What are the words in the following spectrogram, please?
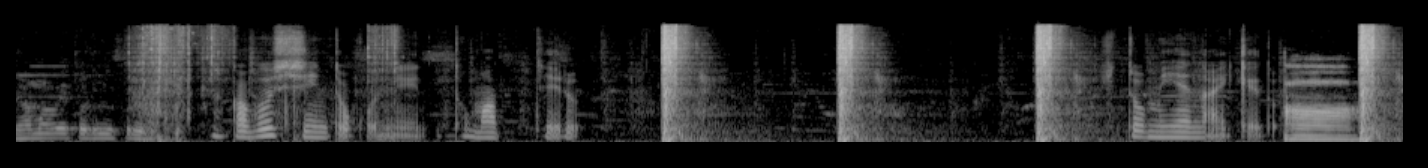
山上取りに来る。なんか物資んとこに止まってる。人見えないけど。ああ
